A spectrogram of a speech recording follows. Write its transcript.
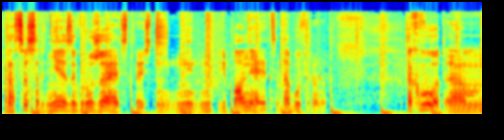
процессор не загружается, то есть не, не переполняется, да, буфер этот. Так вот, эм,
